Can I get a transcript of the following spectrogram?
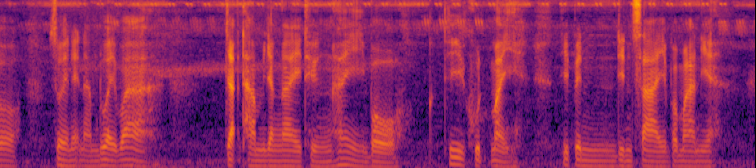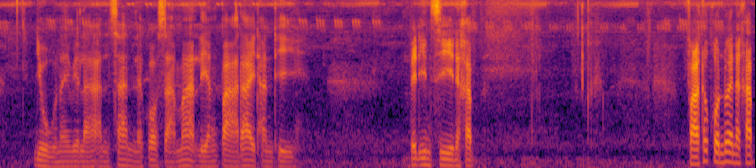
ก็ช่วยแนะนำด้วยว่า จะทำยังไงถึงให้บ่อที่ขุดใหม่ ที่เป็นดินทรายประมาณเนี้ยอยู่ในเวลาอันสั้นแล้วก็สามารถเลี้ยงปลาได้ทันที เป็นอินทรีย์นะครับ ฝากทุกคนด้วยนะครับ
